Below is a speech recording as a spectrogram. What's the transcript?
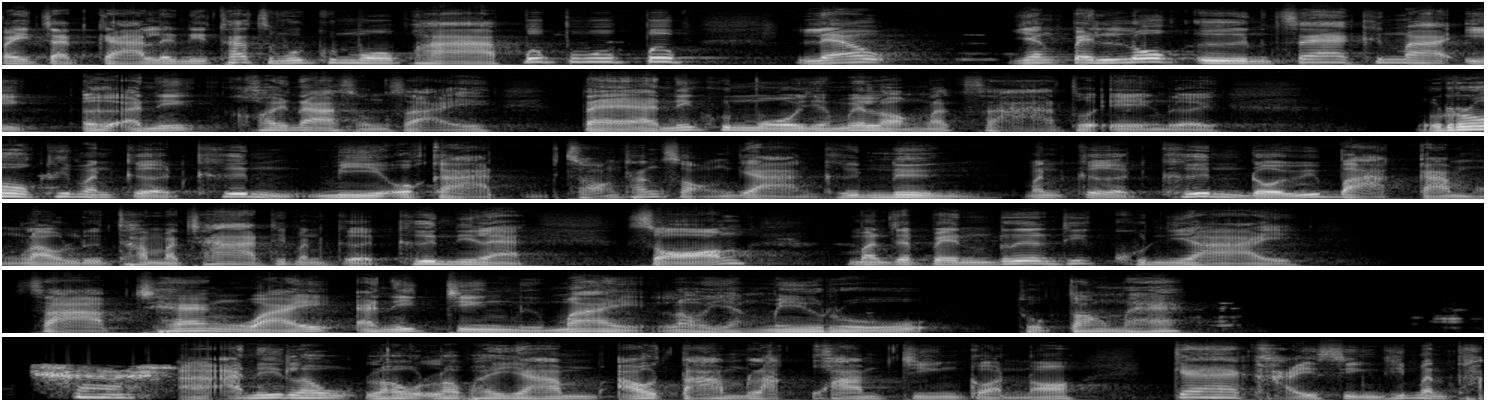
ไปจัดการเรื่องนี้ ถ้าสมมติคุณโมผ่าปุ๊บปุ๊บปุ๊บปุ๊บแล้วยังเป็นโรคอื่นแทรกขึ้นมาอีก เออ อันนี้ค่อยน่าสงสัย แต่อันนี้คุณโมยังไม่ลองรักษาตัวเองเลย โรคที่มันเกิดขึ้นมีโอกาสสองทั้งสองอย่างคือหนึ่งมันเกิดขึ้นโดยวิบากกรรมของเราหรือธรรมชาติที่มันเกิดขึ้นนี่แหละสองมันจะเป็นเรื่องที่คุณยายสาบแช่งไว้ อันนี้จริงหรือไม่เรายังไม่รู้ถูกต้องไหม ค่ะอะอันนี้เราเราเราพยายามเอาตามหลักความจริงก่อนเนาะแก้ไขสิ่งที่มันท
